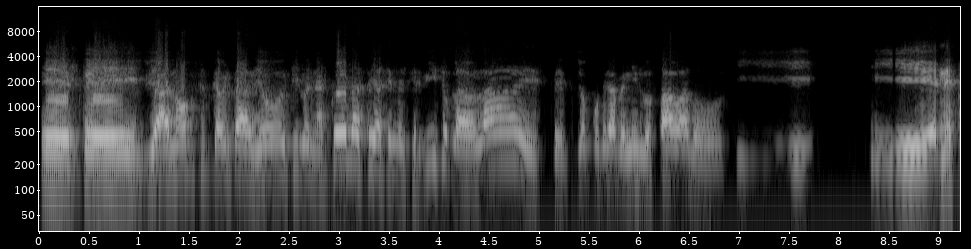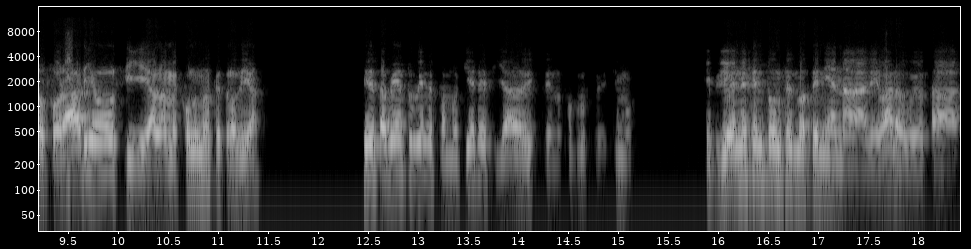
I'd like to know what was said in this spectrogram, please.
Este, ya no, pues es que ahorita yo sigo en la escuela, estoy haciendo el servicio, bla, bla, bla. Este, yo podría venir los sábados y, y en estos horarios y a lo mejor uno que otro día. Sí, está bien, tú vienes cuando quieres y ya este, nosotros te decimos. Yo en ese entonces no tenía nada de varo, güey, o sea,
